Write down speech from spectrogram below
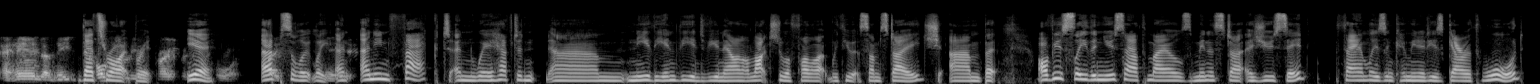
a hand. They need That's right, Brett. Yeah, support. Absolutely. Yeah. And and in fact, and we have to um, near the end of the interview now, and I'd like to do a follow up with you at some stage. Um, but obviously, the New South Wales minister, as you said, families and communities, Gareth Ward,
